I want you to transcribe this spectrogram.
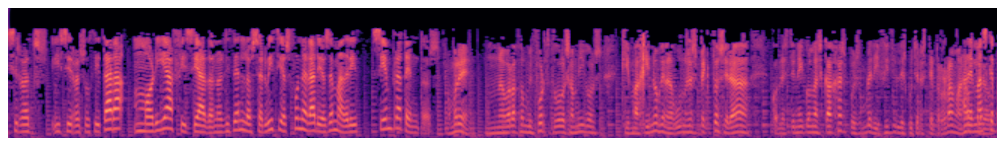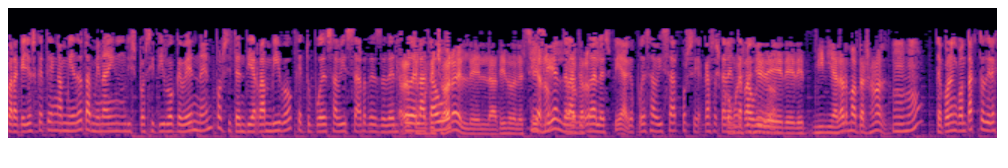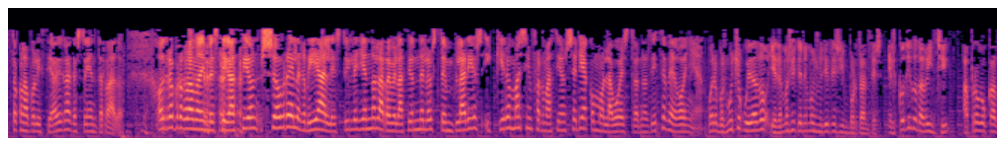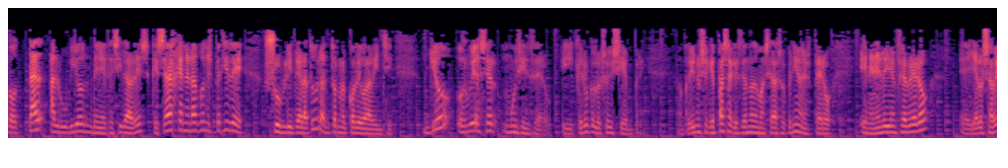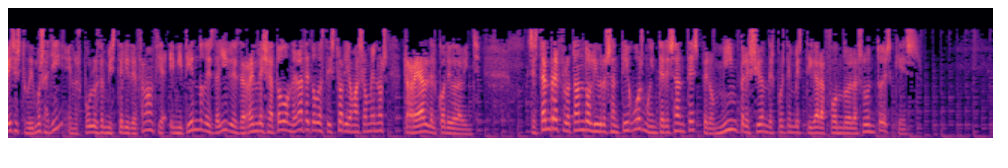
y si resucitara, moría asfixiado. Nos dicen los servicios funerarios de Madrid, siempre atentos. Hombre, un abrazo muy fuerte a todos los amigos, que imagino que en algunos aspectos será, cuando estén ahí con las cajas, pues hombre, difícil de escuchar este programa. ¿no? Además que para aquellos que tengan miedo también hay un dispositivo que venden por si te entierran vivo, que tú puedes avisar desde dentro del ataúd. ahora, el de la tienda del espía, sí, ¿no? Sí, el de la tienda del espía, que puedes avisar por si acaso te han enterrado vivo. De, de, de, mini alarma personal. Te pone en contacto directo con la policía. Oiga, que estoy enterrado. Otro programa de investigación sobre el Grial. Estoy leyendo la revelación de los templarios y quiero más información seria como la vuestra, nos dice Begoña. Bueno, pues mucho cuidado y además hoy tenemos noticias importantes. El código da Vinci ha provocado tal aluvión de necesidades que se ha generado una especie de subliteratura en torno al código da Vinci. Yo os voy a ser muy sincero y creo que lo soy siempre. Aunque yo no sé qué pasa, que estoy dando demasiadas opiniones, pero en enero y en febrero, eh, ya lo sabéis, estuvimos allí, en los pueblos del misterio de Francia, emitiendo desde allí, desde Rennes le Chateau, donde nace toda esta historia más o menos real del Código da Vinci. Se están reflotando libros antiguos muy interesantes, pero mi impresión después de investigar a fondo el asunto es que es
